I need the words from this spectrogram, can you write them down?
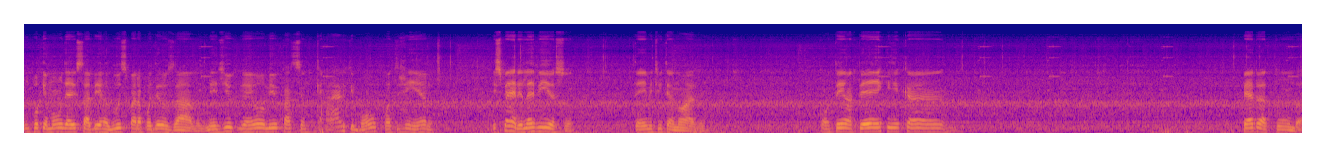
um pokémon deve saber luz para poder usá-lo. Medíocre ganhou 1400. Caralho, que bom, quanto dinheiro. Espere, leve isso. TM39. Contém a técnica. Pedra tumba.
